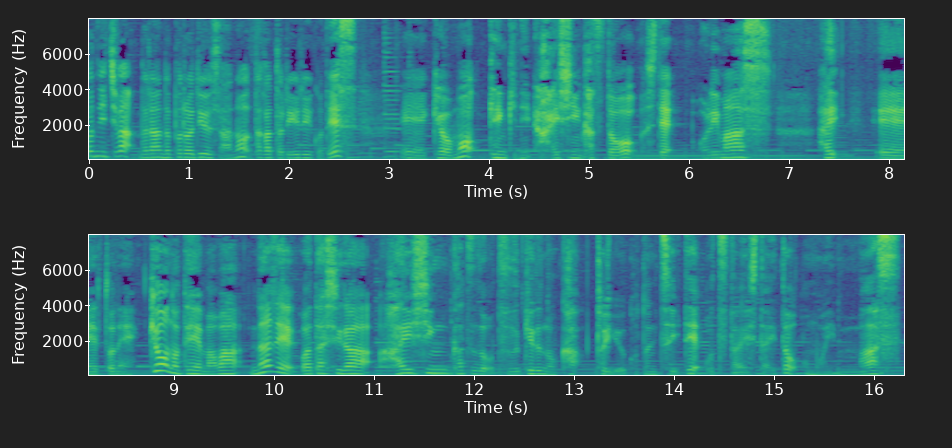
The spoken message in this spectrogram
こんにちは。ブランドプロデューサーの高取ゆり子です、えー、今日も元気に配信活動をしております。はい。えー、っとね今日のテーマはなぜ私が配信活動を続けるのかということについてお伝えしたいと思います。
